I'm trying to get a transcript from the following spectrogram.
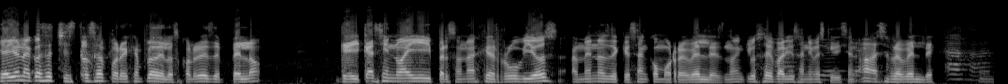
y hay una cosa chistosa, por ejemplo, de los colores de pelo, que casi no hay personajes rubios, a menos de que sean como rebeldes, ¿no? Incluso hay Ah, varios sí, animes que dicen, ah, es rebelde. Ajá.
